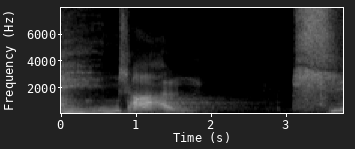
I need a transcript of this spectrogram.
青山湿。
